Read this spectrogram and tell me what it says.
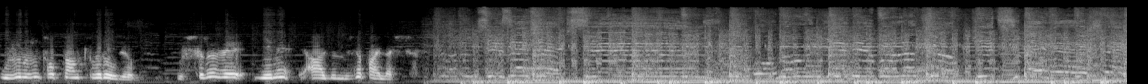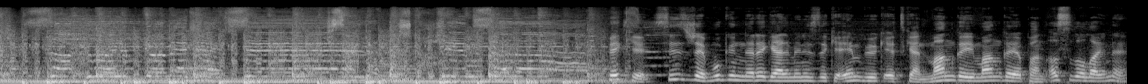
uzun uzun toplantıları oluyor bu sıra ve yeni albümümüzde paylaşacağız. Peki sizce bugünlere gelmenizdeki en büyük etken mangayı manga yapan asıl olay ne?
